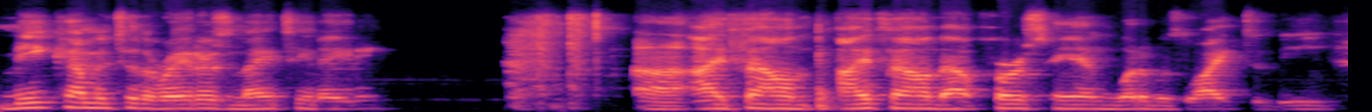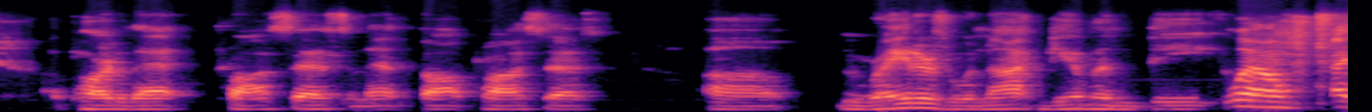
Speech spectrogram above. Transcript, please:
me coming to the Raiders in 1980, uh, I found I found out firsthand what it was like to be a part of that process and that thought process. Uh, the Raiders were not given the well. I,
